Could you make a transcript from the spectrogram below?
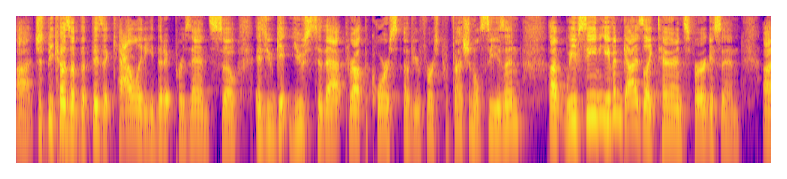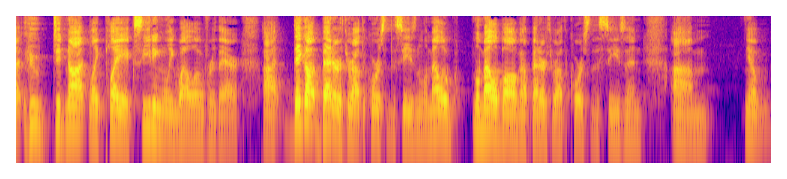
uh, just because of the physicality that it presents. So as you get used to that throughout the course of your first professional season, uh, we've seen even guys like Terrence Ferguson, uh, who did not like play exceedingly well over there. Uh, they got better throughout the course of the season. LaMelo LaMelo Ball got better throughout the course of the season. Um, you know,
